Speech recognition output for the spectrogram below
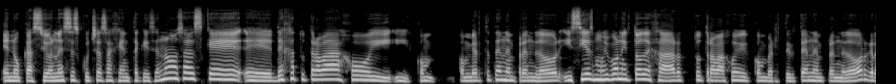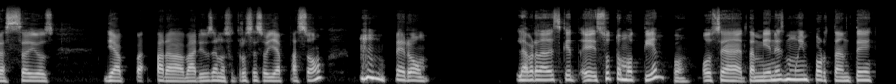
en ocasiones escuchas a gente que dice, no, sabes qué, eh, deja tu trabajo y, conviértete en emprendedor. Y sí, es muy bonito dejar tu trabajo y convertirte en emprendedor. Gracias a Dios, ya para varios de nosotros eso ya pasó, pero... La verdad es que eso tomó tiempo. O sea, también es muy importante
